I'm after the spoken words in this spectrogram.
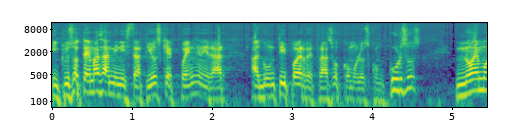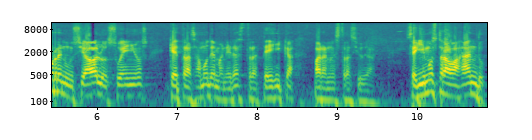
incluso temas administrativos que pueden generar algún tipo de retraso como los concursos, no hemos renunciado a los sueños que trazamos de manera estratégica para nuestra ciudad. Seguimos trabajando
